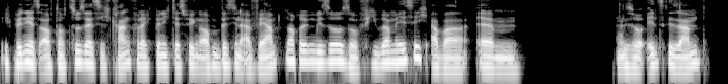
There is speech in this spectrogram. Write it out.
ich bin jetzt auch noch zusätzlich krank, vielleicht bin ich deswegen auch ein bisschen erwärmt noch irgendwie so, so fiebermäßig, aber ähm, so insgesamt,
